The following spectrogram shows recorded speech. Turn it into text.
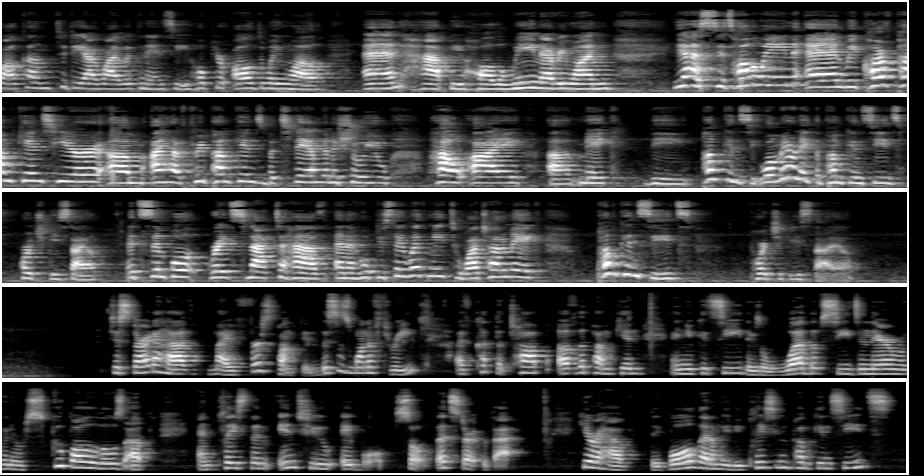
welcome to DIY with Nancy. Hope you're all doing well and happy Halloween, everyone. Yes, it's Halloween and we carve pumpkins here. Um, I have three pumpkins, but today I'm gonna show you how I uh, make the pumpkin seed, well, marinate the pumpkin seeds Portuguese style. It's simple, great snack to have, and I hope you stay with me to watch how to make pumpkin seeds Portuguese style. To start, I have my first pumpkin. This is one of three. I've cut the top of the pumpkin and you can see there's a web of seeds in there. We're going to scoop all of those up and place them into a bowl. So let's start with that. Here I have the bowl that I'm going to be placing pumpkin seeds.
